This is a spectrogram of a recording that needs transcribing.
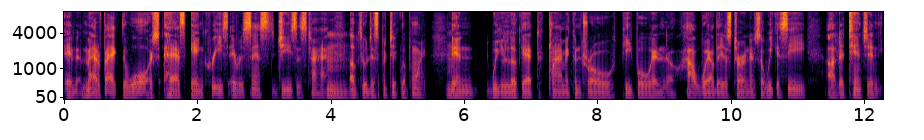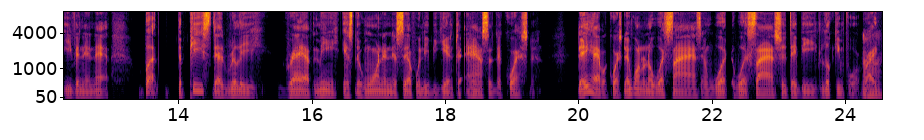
and, and matter of fact, the wars has increased ever since Jesus' time Mm. up to this particular point. Mm. And we look at climate control people and uh, how weather is turning. So we can see uh, the tension even in that. But the piece that really grabbed me is the warning itself when he began to answer the question. They have a question. They want to know what signs and what what signs should they be looking for, right? Uh-huh.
